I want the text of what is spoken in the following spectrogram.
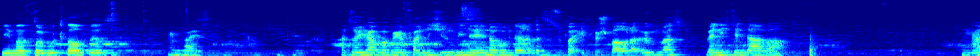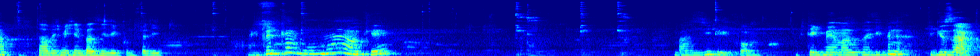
die immer voll gut drauf ist. Ich weiß nicht. Also ich habe auf jeden Fall nicht irgendwie eine Erinnerung daran, dass es super episch war oder irgendwas, wenn ich denn da war. Na? Da habe ich mich in Basilikum verliebt. Ich bin kein. Na, okay. Basilikum. Ich denke mir immer, ich bin, wie gesagt,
